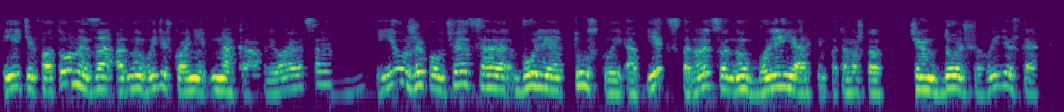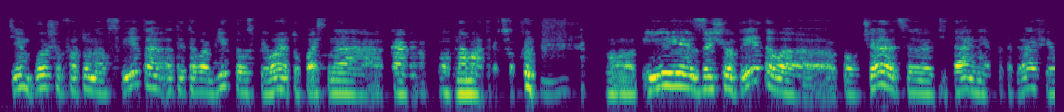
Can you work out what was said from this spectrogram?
И эти фотоны за одну выдержку, они накапливаются, и уже получается более тусклый объект становится ну, более ярким, потому что чем дольше выдержка, тем больше фотонов света от этого объекта успевает упасть на камеру, ну, на матрицу. И за счет этого получается детальная фотография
